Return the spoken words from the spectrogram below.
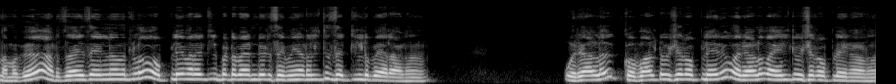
നമുക്ക് അടുത്തതായി സൈഡിൽ വന്നിട്ടുള്ള ഒപ്ലി വെറൈറ്റിയിൽപ്പെട്ട ബാൻഡ് ഒരു സെമി അഡൽറ്റ് സെറ്റിൽഡ് പേരാണ് ഒരാൾ കൊബാൾ ട്യൂഷൻ ഒപ്ലൈനും ഒരാൾ വയൽ ട്യൂഷൻ ഒപ്ലൈനാണ്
